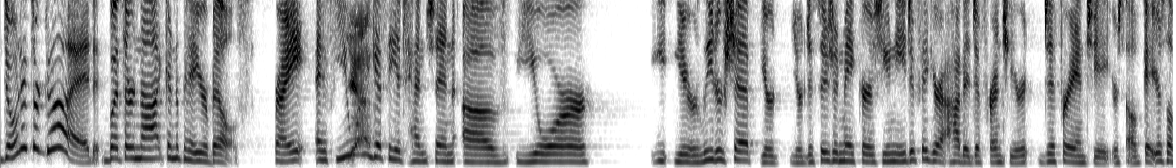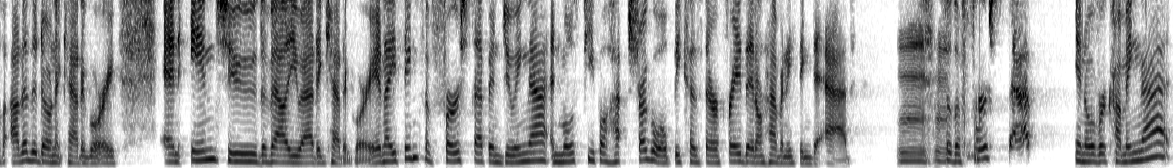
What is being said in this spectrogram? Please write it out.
Donuts are good, but they're not going to pay your bills, right? If you yes. want to get the attention of your your leadership, your your decision makers, you need to figure out how to differentiate differentiate yourself, get yourself out of the donut category and into the value added category. And I think the first step in doing that, and most people ha- struggle because they're afraid they don't have anything to add. Mm-hmm. So the first step in overcoming that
